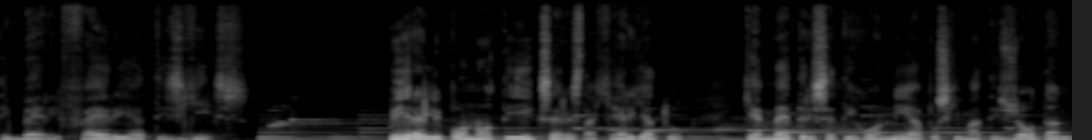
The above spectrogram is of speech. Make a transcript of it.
την περιφέρεια της γης. Πήρε λοιπόν ό,τι ήξερε στα χέρια του και μέτρησε τη γωνία που σχηματιζόταν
